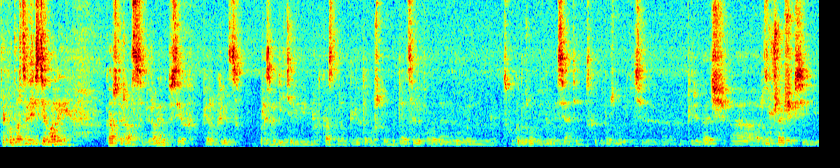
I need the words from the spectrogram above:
так вот, дворце фестивалей каждый раз собирают всех первых лиц производителей и бродкастеров для того, чтобы дать целеполагание глобальному уровню. Сколько должно быть гомосятин, сколько должно быть э, передач разрушающих семью,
